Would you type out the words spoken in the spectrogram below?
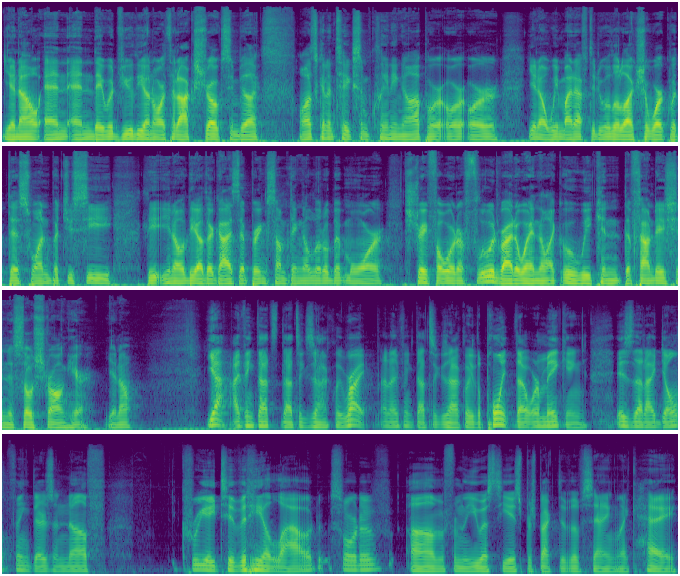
you know, and and they would view the unorthodox strokes and be like, well, it's going to take some cleaning up, or, or or you know, we might have to do a little extra work with this one. But you see the you know the other guys that bring something a little bit more straightforward or fluid right away, and they're like, ooh, we can. The foundation is so strong here, you know. Yeah, I think that's that's exactly right, and I think that's exactly the point that we're making is that I don't think there's enough creativity allowed, sort of, um, from the USTA's perspective of saying like, hey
